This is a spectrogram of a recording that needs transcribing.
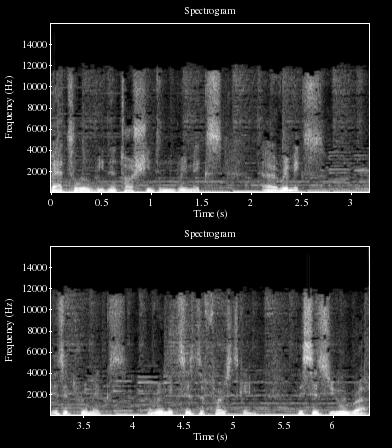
Battle Arena Toshinden Remix. Uh, remix? Is it Remix? No, remix is the first game. This is Ura.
